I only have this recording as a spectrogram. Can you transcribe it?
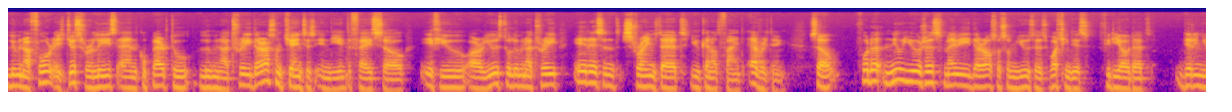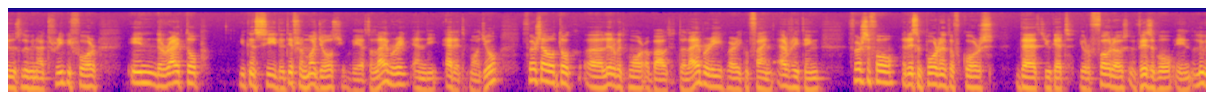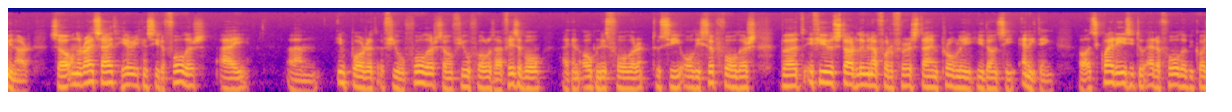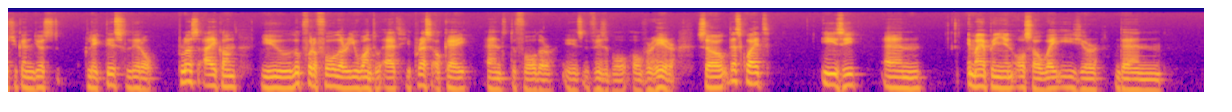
Luminar 4 is just released and compared to Luminar 3 there are some changes in the interface so if you are used to Luminar 3, it isn't strange that you cannot find everything. So for the new users, maybe there are also some users watching this video that didn't use Luminar 3 before. In the right top, you can see the different modules. We have the library and the edit module. First, I will talk a little bit more about the library where you can find everything. First of all, it is important, of course, that you get your photos visible in Luminar. So on the right side here you can see the folders. I um, imported a few folders, so a few folders are visible. I can open this folder to see all these subfolders, but if you start Luminar for the first time, probably you don't see anything. Well, it's quite easy to add a folder because you can just click this little plus icon, you look for the folder you want to add, you press OK, and the folder is visible over here. So that's quite easy and in my opinion also way easier than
